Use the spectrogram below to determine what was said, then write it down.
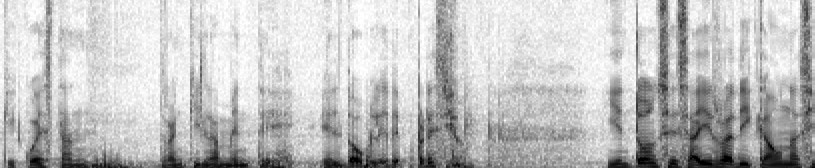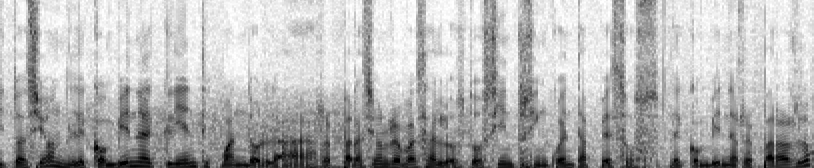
que cuestan tranquilamente el doble de precio. Y entonces ahí radica una situación. ¿Le conviene al cliente cuando la reparación rebasa los 250 pesos? ¿Le conviene repararlo?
